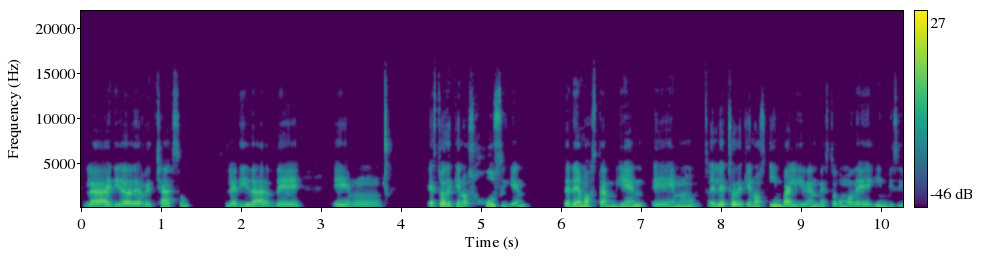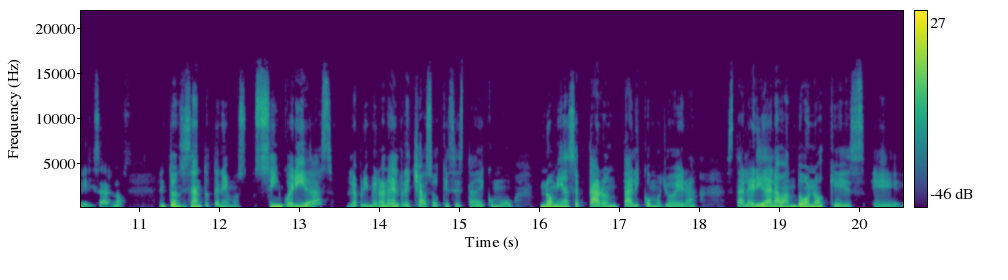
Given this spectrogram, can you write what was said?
la herida de rechazo, la herida de em, esto de que nos juzguen, tenemos también em, el hecho de que nos invaliden, esto como de invisibilizarnos. Entonces, Santo, tenemos cinco heridas. La primera, la del rechazo, que es esta de como no me aceptaron tal y como yo era. Está la herida del abandono, que es eh,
